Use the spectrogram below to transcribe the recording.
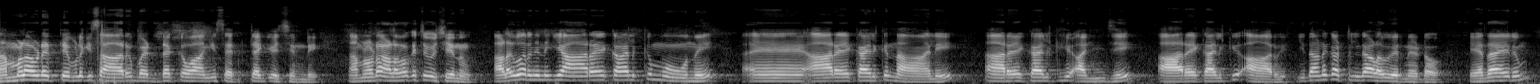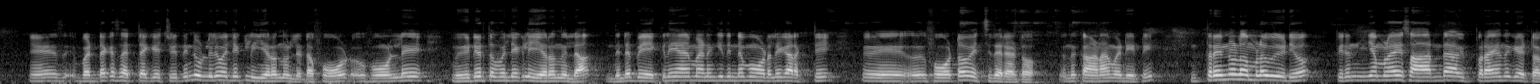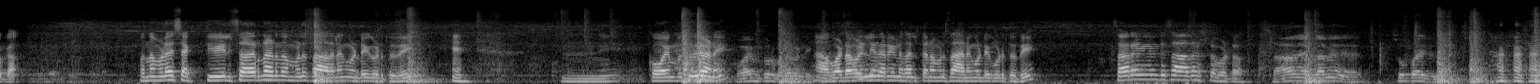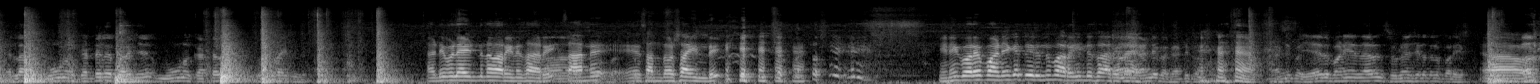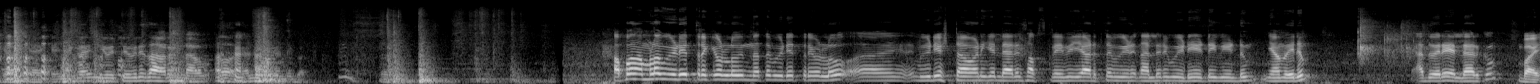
നമ്മളവിടെ എത്തിയപ്പോഴേക്ക് സാറ് ബെഡൊക്കെ വാങ്ങി സെറ്റാക്കി വെച്ചിട്ടുണ്ട്. നമ്മളോട് അളവൊക്കെ ചോദിച്ചിരുന്നു. അളവ് പറഞ്ഞിട്ടുണ്ടെങ്കിൽ ആറേക്കാലക്ക് മൂന്ന്. ഏർ, ആറേക്കാൽക്ക് നാല് ആറേക്കാൽക്ക് അഞ്ച് ആറേക്കാൽക്ക് ആറ്. ഇതാണ് കട്ടിലിന്റെ അളവ് വരുന്നത് കേട്ടോ. ഏതായാലും ബെഡൊക്കെ സെറ്റാക്കി വെച്ചു. ഇതിന്റെ ഉള്ളിൽ വലിയ ക്ലിയർ ഒന്നും ഇല്ല കേട്ടോ. ഫോൺ ഫോണിൽ വീഡിയോ എടുത്ത വലിയ ക്ലിയർ ഒന്നും ഇല്ല. ഇതിന്റെ ബേക്കിൽ ഞാൻ വേണമെങ്കിൽ ഇതിന്റെ മോഡൽ കറക്റ്റ് ഫോട്ടോ വെച്ച് തരാം കേട്ടോ. ഒന്ന് കാണാൻ വേണ്ടിയിട്ട്. ഇത്രയും ഉള്ളൂ നമ്മളെ വീഡിയോ പിന്നെ നമ്മളെ സാറിന്റെ അഭിപ്രായം ഒന്ന് കേട്ടോക്കാം. അപ്പം നമ്മുടെ ശക്തിവേൽ സാറിനാണ് നമ്മൾ സാധനം കൊണ്ടുപോയി കൊടുത്തത്. കോയമ്പത്തൂരാണ്. കോയമ്പത്തൂർ പടവള്ളി ആ വടവള്ളി എന്ന് പറയുന്ന സ്ഥലത്താണ് നമ്മൾ സാധനം കൊണ്ടേ കൊടുത്തത്. സാറേ എങ്ങനെയുണ്ട്? സാധനം ഇഷ്ടപ്പെട്ടോ? സാധനം എല്ലാമേ സൂപ്പറായിട്ടുണ്ട്. എല്ലാം മൂന്ന് കെട്ടിൽ പറഞ്ഞ് മൂന്ന് കെട്ടൽ സൂപ്പറായിട്ടുണ്ട്. അടിപൊളിയായിട്ടുണ്ടെന്ന് പറയുന്നത് സാറ്. സാറിന് സന്തോഷമായിട്ടുണ്ട് ഇനി കുറെ പണിയൊക്കെ തരുന്നു പറയുന്നുണ്ട് സാറ് ഏത് പണി എന്നാലും സുനേശ്വരത്തിൽ പറയും. ഞങ്ങൾ യൂട്യൂബിൽ സാറുണ്ടാവും. അപ്പോൾ നമ്മളെ വീഡിയോ ഇത്രയൊക്കെ ഉള്ളൂ. ഇന്നത്തെ വീഡിയോ ഇത്രയേ ഉള്ളൂ. വീഡിയോ ഇഷ്ടമാണെങ്കിൽ എല്ലാവരും സബ്സ്ക്രൈബ് ചെയ്യുക. അടുത്ത വീഡിയോ നല്ലൊരു വീഡിയോ ആയിട്ട് വീണ്ടും ഞാൻ വരും. അതുവരെ എല്ലാവർക്കും ബൈ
